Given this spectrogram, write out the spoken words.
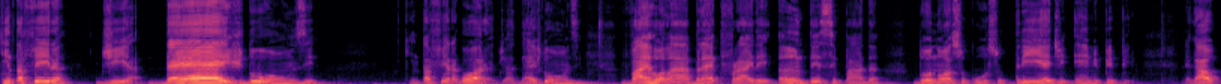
quinta-feira, dia 10 do 11, quinta-feira agora, dia 10 do 11, vai rolar a Black Friday antecipada do nosso curso Tríade MPP. Legal?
